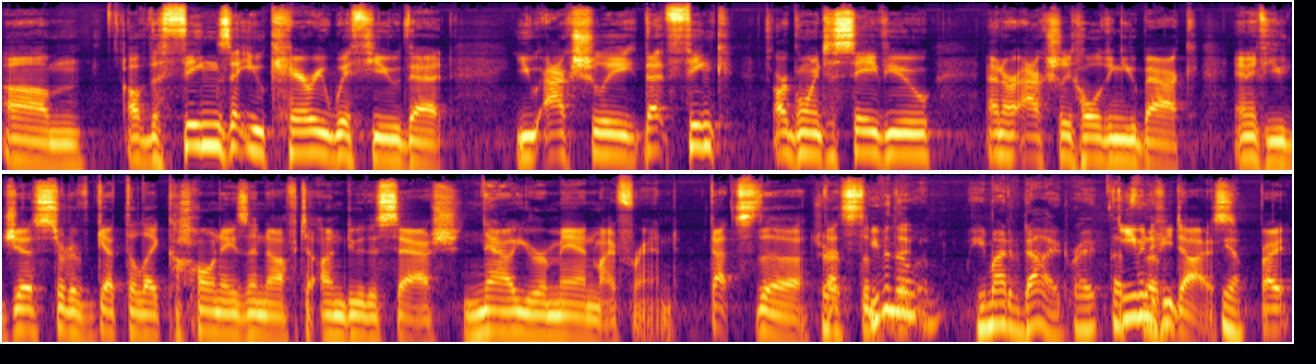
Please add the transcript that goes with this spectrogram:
um, of the things that you carry with you that you actually that think are going to save you and are actually holding you back. And if you just sort of get the like cojones enough to undo the sash, now you're a man, my friend. That's the Sure. that's the even the- though he might have died, right? That's even the- if he dies, Yeah. right?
